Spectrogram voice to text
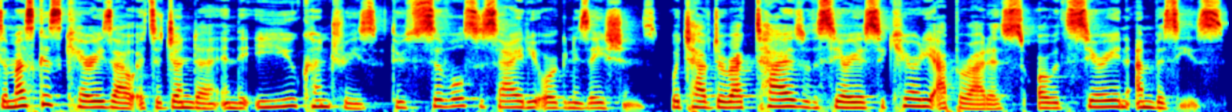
Damascus carries out its agenda in the EU countries through civil society organizations, which have direct ties with Syria's security apparatus or with Syrian embassies.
